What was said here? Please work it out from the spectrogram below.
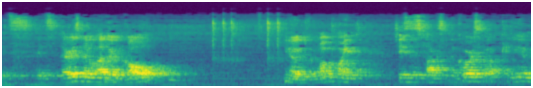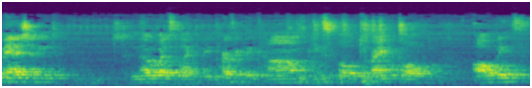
It's it's there is no other goal. You know, at one point Jesus talks in the course about can you imagine to know what it's like to be perfectly calm, peaceful, tranquil, always?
